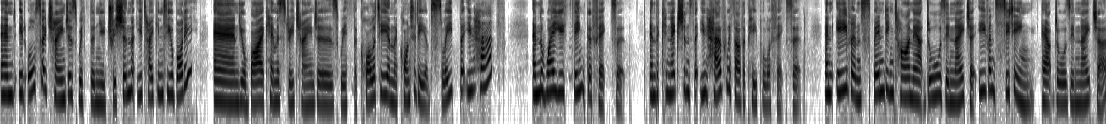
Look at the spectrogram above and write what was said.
And it also changes with the nutrition that you take into your body, and your biochemistry changes with the quality and the quantity of sleep that you have, and the way you think affects it, and the connections that you have with other people affects it. And even spending time outdoors in nature, even sitting outdoors in nature,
